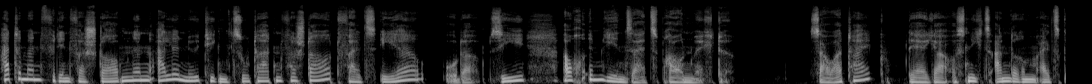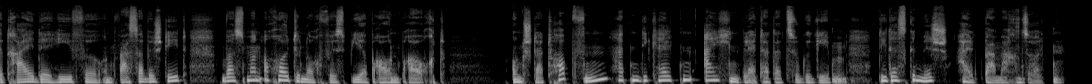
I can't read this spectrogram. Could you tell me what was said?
hatte man für den Verstorbenen alle nötigen Zutaten verstaut, falls er oder sie auch im Jenseits brauen möchte. Sauerteig, der ja aus nichts anderem als Getreide, Hefe und Wasser besteht, was man auch heute noch fürs Bierbrauen braucht – und statt Hopfen hatten die Kelten Eichenblätter dazugegeben, die das Gemisch haltbar machen sollten.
